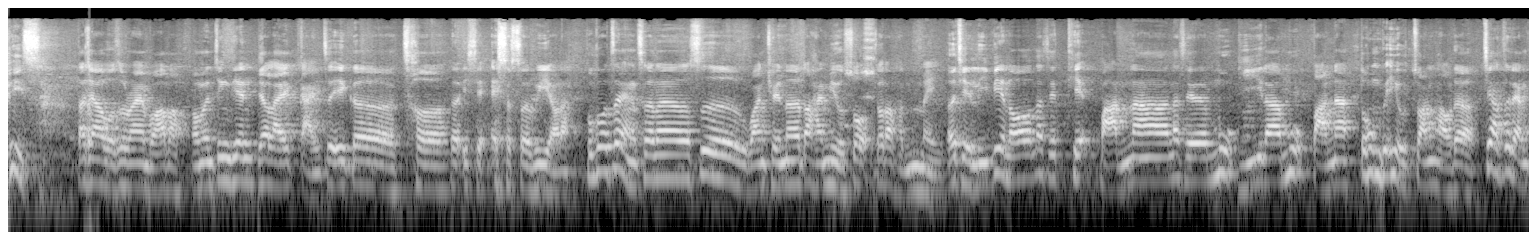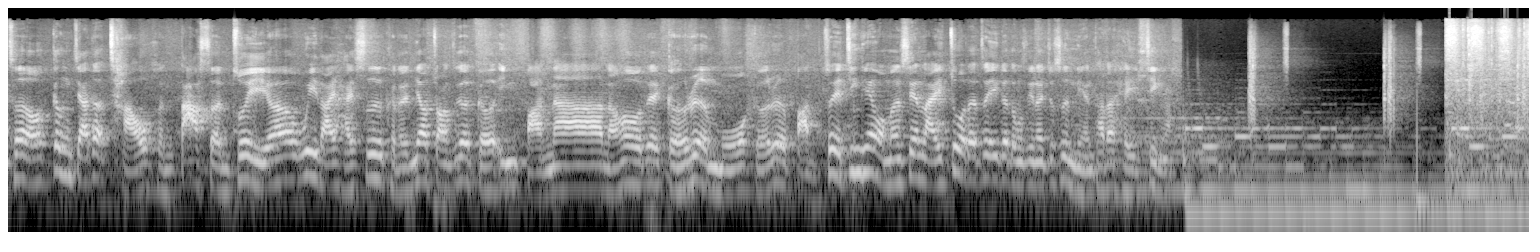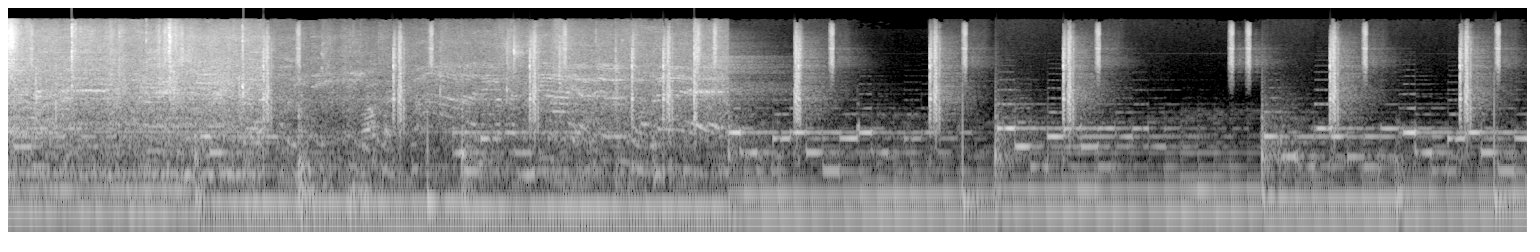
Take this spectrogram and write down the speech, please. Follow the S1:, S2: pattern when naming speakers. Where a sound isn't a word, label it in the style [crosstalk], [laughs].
S1: Peace，大家好，我是 Ryan 爸爸。我们今天要来改这一个车的一些 accessory 了。不过这辆车呢是完全呢都还没有做做到很美，而且里面哦那些铁板啦、那些木皮啦、木板啦都没有装好的，驾这辆车哦更加的吵很大声。所以啊，未来还是可能要装这个隔音板呐，然后这隔热膜、隔热板。所以今天我们先来做的这一个东西呢，就是粘它的黑镜啊。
